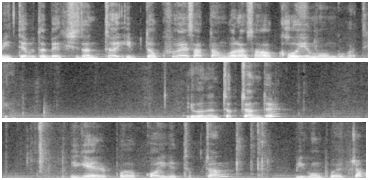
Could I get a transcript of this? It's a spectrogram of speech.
이때부터 맥시던트 입덕 후에 샀던 거라서 거의 모은 것 같아요. 이거는 특전들 이게 엘포였고 이게 특전 미공포였죠?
